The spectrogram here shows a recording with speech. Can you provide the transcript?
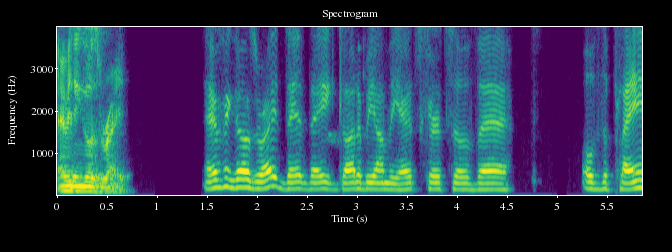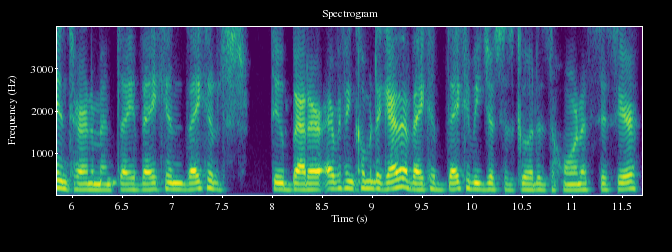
Everything goes right. Everything goes right. They they got to be on the outskirts of uh of the play-in tournament. They they can they could do better. Everything coming together. They could they could be just as good as the Hornets this year.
